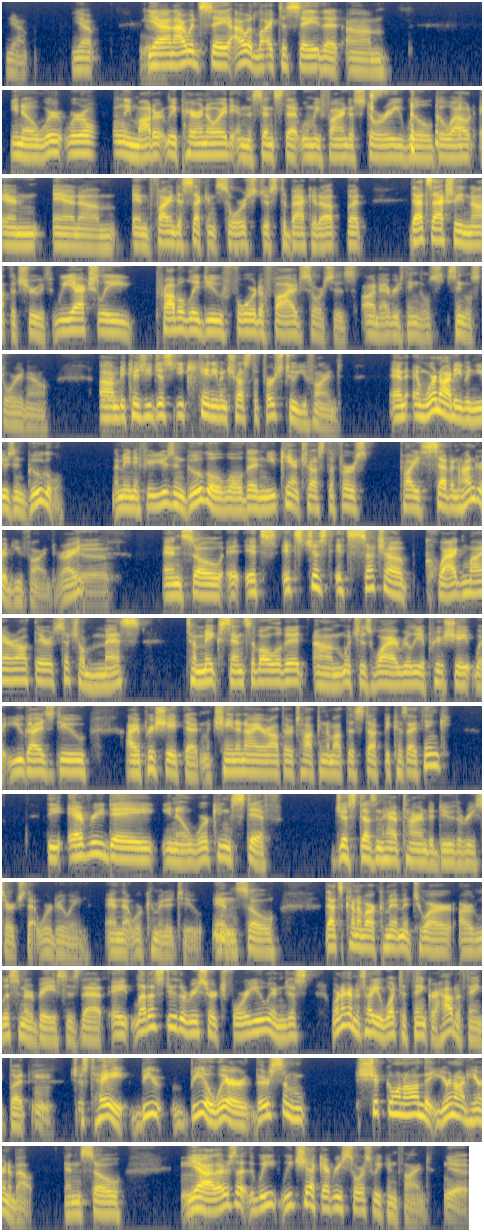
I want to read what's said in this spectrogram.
Yeah. Yep. Yeah. and I would say I would like to say that um, you know, we're we're only moderately paranoid in the sense that when we find a story, we'll go out and and um and find a second source just to back it up. But that's actually not the truth. We actually probably do four to five sources on every single single story now. Um, because you just you can't even trust the first two you find. And and we're not even using Google. I mean, if you're using Google, well then you can't trust the first probably 700 you find, right? Yeah. and so it, it's it's just it's such a quagmire out there it's such a mess to make sense of all of it um, which is why i really appreciate what you guys do i appreciate that mcshane and i are out there talking about this stuff because i think the everyday you know working stiff just doesn't have time to do the research that we're doing and that we're committed to. Mm. And so that's kind of our commitment to our our listener base is that hey, let us do the research for you and just we're not going to tell you what to think or how to think, but Mm. just hey, be be aware there's some shit going on that you're not hearing about. And so Mm. yeah, there's a we we check every source we can find. Yeah,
